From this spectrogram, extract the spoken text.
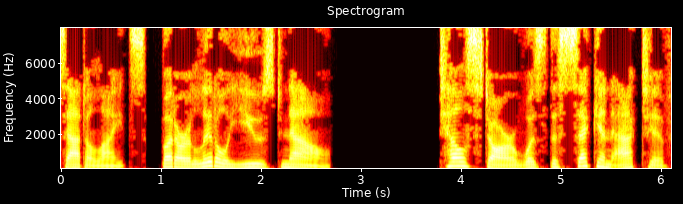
satellites, but are little used now. Telstar was the second active,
